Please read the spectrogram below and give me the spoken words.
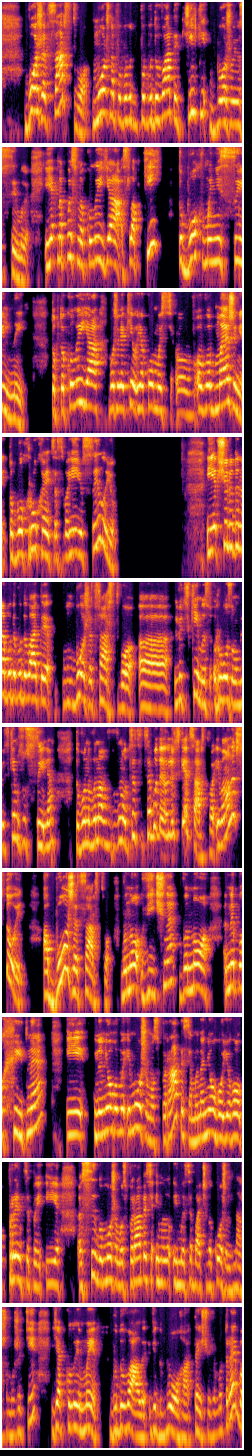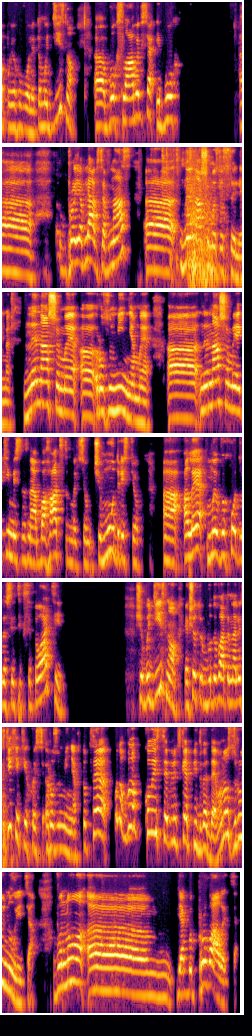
Боже царство можна побудувати тільки Божою силою. І як написано, коли я слабкий, то Бог в мені сильний. Тобто, коли я може в якомусь в, обмеженні, то Бог рухається своєю силою. І якщо людина буде будувати Боже царство е, людським розумом, людським зусиллям, то воно воно ну це, це буде людське царство, і воно не встоїть. А Боже царство, воно вічне, воно непохитне, і на нього ми і можемо спиратися. Ми на нього його принципи і е, силу можемо спиратися, і ми, і ми це бачили кожен в нашому житті. Як коли ми будували від Бога те, що йому треба по його волі, тому дійсно е, Бог славився і Бог е, проявлявся в нас не нашими зусиллями, не нашими е, розуміннями, е, не нашими якимись не знаю, багатствами чи, мудрістю. Але ми виходили з цих ситуацій, щоб дійсно, якщо будувати на людських якихось розуміннях, то це воно, воно колись це людське підведе, воно зруйнується, воно е, якби провалиться.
